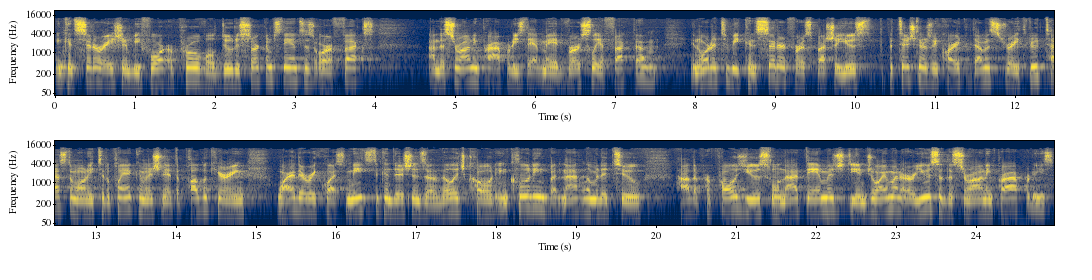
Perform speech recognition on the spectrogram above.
and consideration before approval due to circumstances or effects on the surrounding properties that may adversely affect them. In order to be considered for a special use, petitioner is required to demonstrate through testimony to the Plan Commission at the public hearing why their request meets the conditions of the village code, including but not limited to how the proposed use will not damage the enjoyment or use of the surrounding properties.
